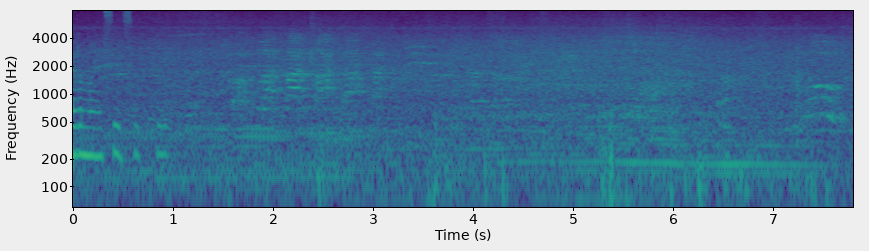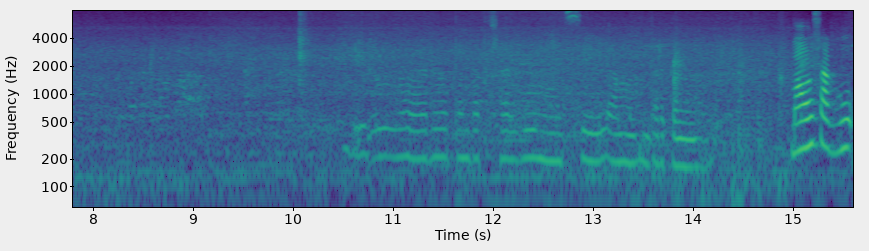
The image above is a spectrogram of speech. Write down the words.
luar masih sepi. Di luar tempat sagu masih aman terkenal. Mau sagu?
